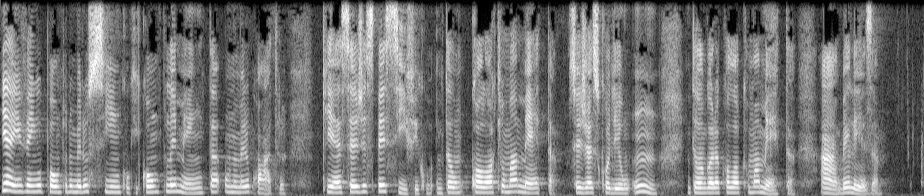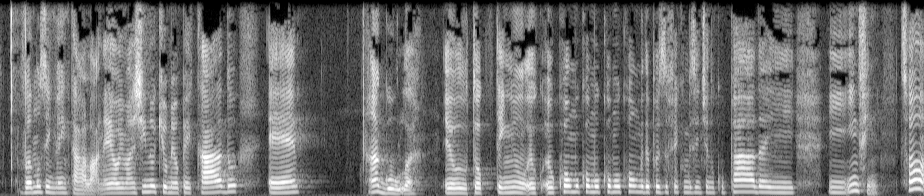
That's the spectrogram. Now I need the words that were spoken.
E aí vem o ponto número 5, que complementa o número 4 que é seja específico. Então, coloque uma meta. Você já escolheu um, então agora coloque uma meta. Ah, beleza. Vamos inventar lá, né? Eu imagino que o meu pecado é a gula. Eu tô, tenho, eu, eu como, como, como, como, e depois eu fico me sentindo culpada e, e enfim. Só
